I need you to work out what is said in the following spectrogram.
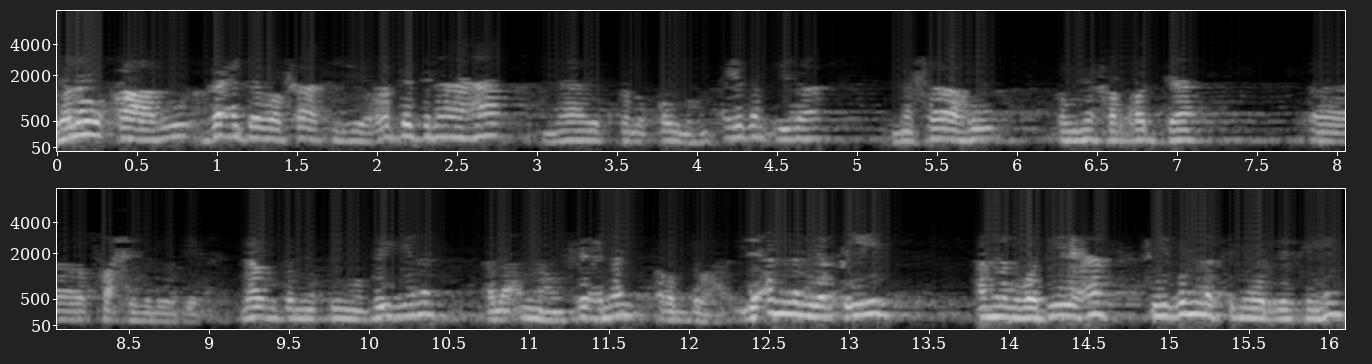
ولو قالوا بعد وفاته رددناها لا يقبل قولهم. أيضا إذا نفاه أو نفى الرد صاحب الوديعة لا بد أن يقيموا بينة على أنهم فعلا ردوها. لأن اليقين أن الوديعة في ذمة مورثهم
